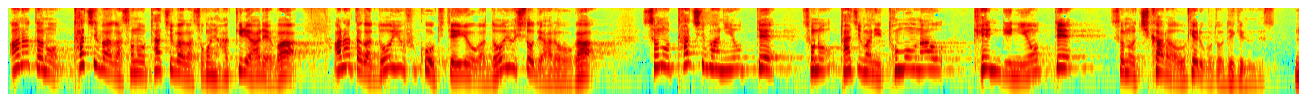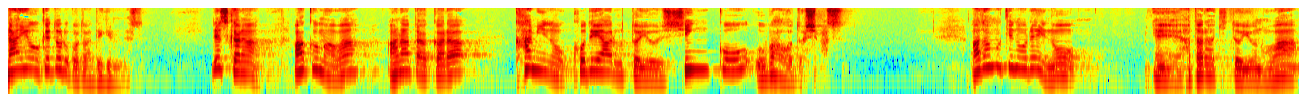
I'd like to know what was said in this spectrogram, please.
あなたの立場がその立場がそこにはっきりあればあなたがどういう服を着ていようがどういう人であろうがその立場によってその立場に伴う権利によってその力を受けることができるんです。内容を受け取ることができるんです。ですから悪魔はあなたから神の子であるという信仰を奪おうとします。アダム家の霊の働きというのは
